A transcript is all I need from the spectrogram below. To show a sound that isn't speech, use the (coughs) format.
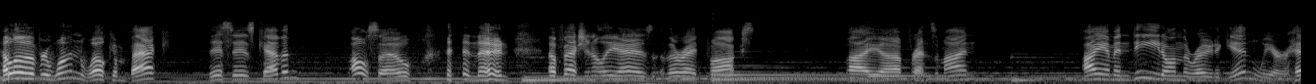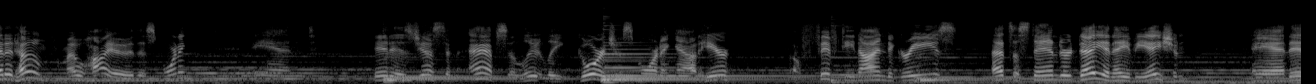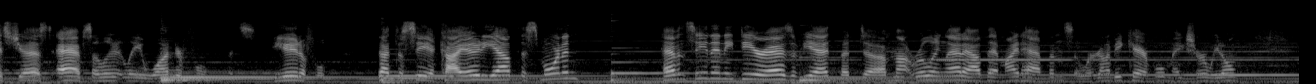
Hello, everyone. Welcome back. This is Kevin, also (laughs) known affectionately as the Red Fox by uh, friends of mine. I am indeed on the road again. We are headed home from Ohio this morning, and it is just an absolutely gorgeous morning out here. Of 59 degrees. That's a standard day in aviation, and it's just absolutely wonderful. It's beautiful. Got to see a coyote out this morning. Haven't seen any deer as of yet, but uh, I'm not ruling that out. That might happen, so we're going to be careful. Make sure we don't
